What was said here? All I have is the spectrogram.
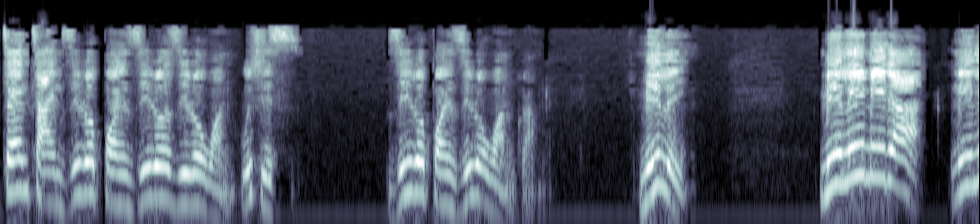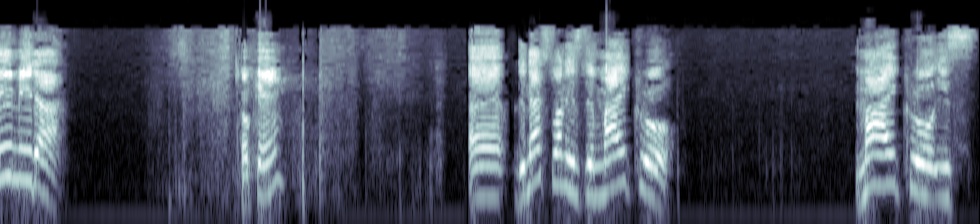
10 times 0.001, which is 0.01 gram. Milli. Millimeter. millimeter. Okay. Uh, the next one is the micro. Micro is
